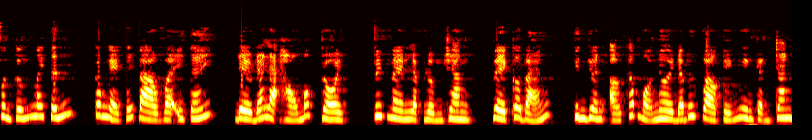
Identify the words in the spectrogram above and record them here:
phần cứng máy tính, công nghệ tế bào và y tế đều đã là hậu mất rồi. Friedman lập luận rằng, về cơ bản, kinh doanh ở khắp mọi nơi đã bước vào kỷ nguyên cạnh tranh,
